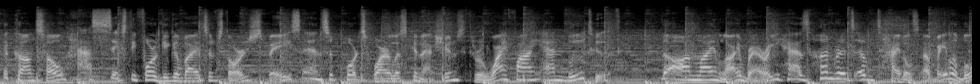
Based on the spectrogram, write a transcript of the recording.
The console has 64GB of storage space and supports wireless connections through Wi-Fi and Bluetooth. The online library has hundreds of titles available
